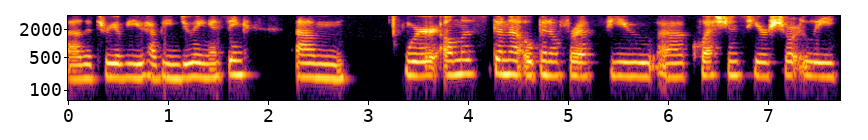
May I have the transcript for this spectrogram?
uh, the three of you have been doing. I think um, we're almost gonna open up for a few uh, questions here shortly.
